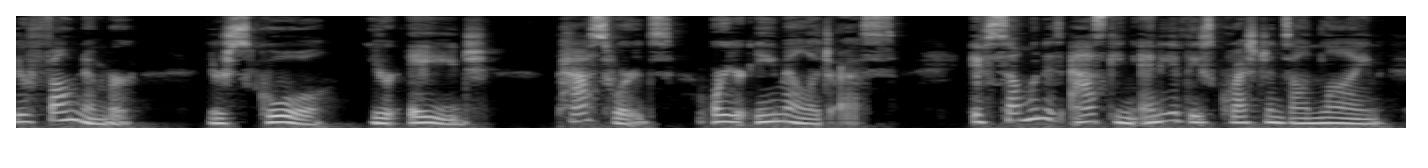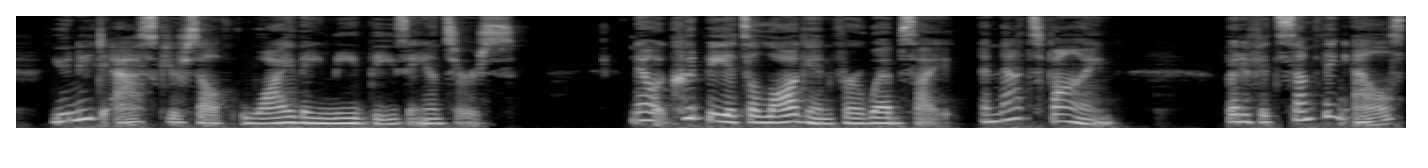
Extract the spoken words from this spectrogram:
your phone number, your school, your age, passwords, or your email address. If someone is asking any of these questions online, you need to ask yourself why they need these answers. Now, it could be it's a login for a website, and that's fine. But if it's something else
